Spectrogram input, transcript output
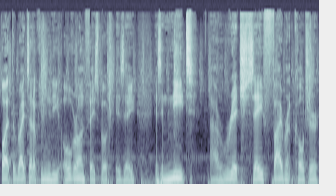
but the Right Side Up community over on Facebook is a is a neat, uh, rich, safe, vibrant culture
